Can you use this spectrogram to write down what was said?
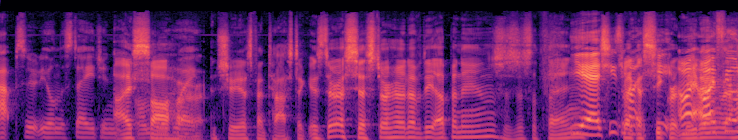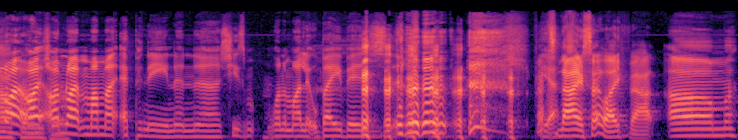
absolutely on the stage. In I on saw Broadway. her, and she is fantastic. Is there a sisterhood of the Eponines? Is this a thing? Yeah, she's It's like, a she- secret I, meeting. I that feel like I, happens, I'm like Mama Eponine, and uh, she's one of my little babies. That's Yeah. nice. I like that. Um,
